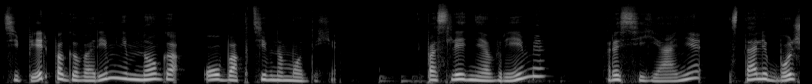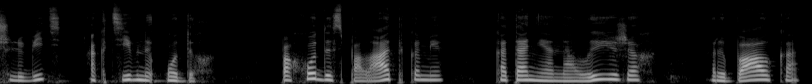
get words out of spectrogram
Теперь поговорим немного об активном отдыхе. В последнее время россияне стали больше любить активный отдых. Походы с палатками, катание на лыжах, рыбалка.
